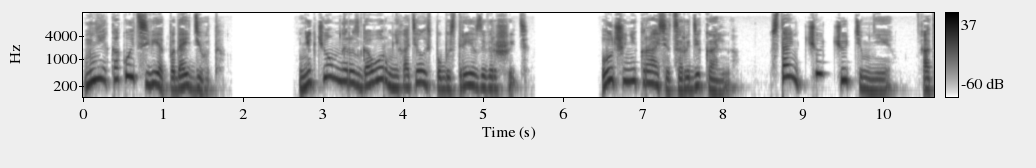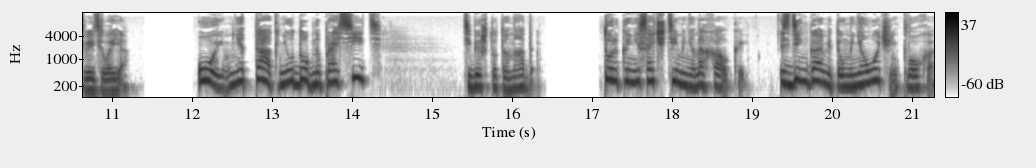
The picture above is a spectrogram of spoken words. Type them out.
мне какой цвет подойдет?» Никчемный разговор мне хотелось побыстрее завершить. Лучше не краситься радикально. Стань чуть-чуть темнее, — ответила я. «Ой, мне так неудобно просить!» «Тебе что-то надо?» «Только не сочти меня нахалкой. С деньгами-то у меня очень плохо.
